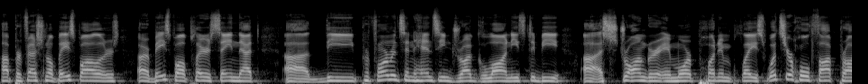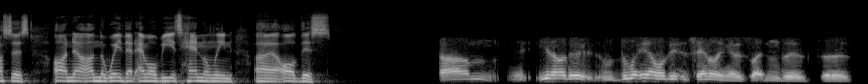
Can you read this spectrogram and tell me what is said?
uh, professional baseballers or baseball players saying that uh, the performance enhancing drug law needs to be uh, stronger and more put in place. What's your whole thought process on uh, on the way that MLB is handling uh, all this? Um, you know, the the way MLB is handling it is letting the the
